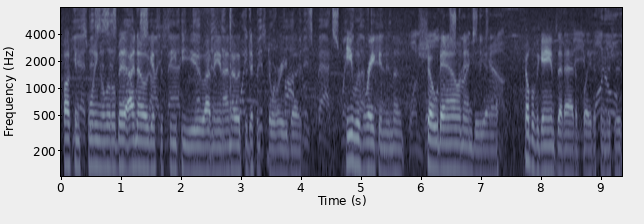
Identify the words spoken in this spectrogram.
fucking swing a little bit. I know against the CPU. I mean, I know it's a different story, but he was raking in the showdown and the uh, couple of the games that I had to play to finish it.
